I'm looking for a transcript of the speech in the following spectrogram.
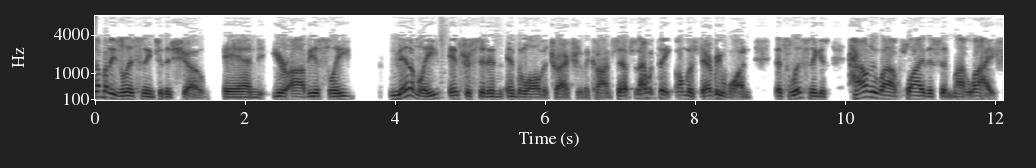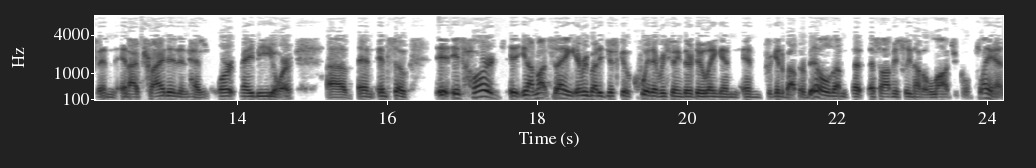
somebody's listening to this show, and you're obviously minimally interested in, in the law of attraction and the concepts. And I would think almost everyone that's listening is, how do I apply this in my life? And, and I've tried it and it hasn't worked maybe, or, uh, and, and so it, it's hard. You know, I'm not saying everybody just go quit everything they're doing and, and forget about their bills. I'm, that, that's obviously not a logical plan.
